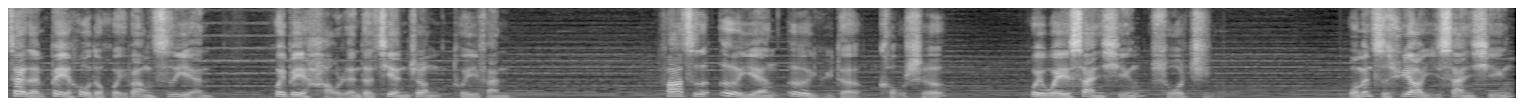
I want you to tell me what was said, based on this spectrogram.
在人背后的毁谤之言会被好人的见证推翻。发自恶言恶语的口舌会为善行所止，我们只需要以善行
